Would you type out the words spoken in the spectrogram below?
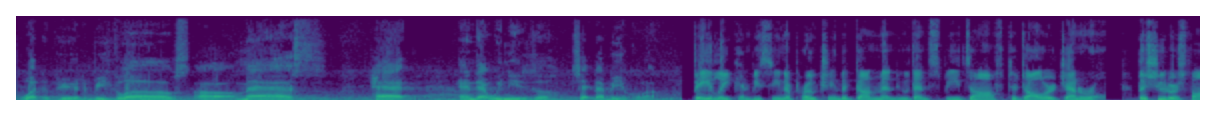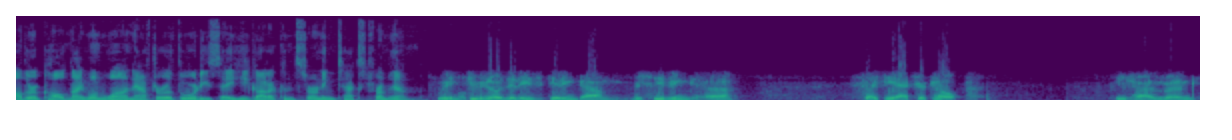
what appeared to be gloves, uh, mask, hat, and that we needed to check that vehicle out. Bailey can be seen approaching the gunman who then speeds off to Dollar General. The shooter's father called 911 after authorities say he got a concerning text from him. We do know that he's getting um, receiving uh, psychiatric help. He has been?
